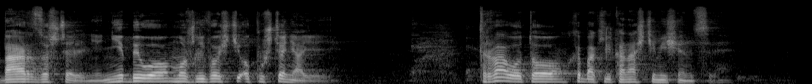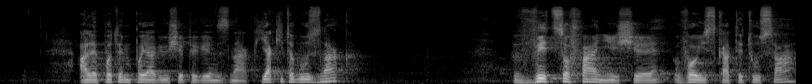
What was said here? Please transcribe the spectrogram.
bardzo szczelnie. Nie było możliwości opuszczenia jej. Trwało to chyba kilkanaście miesięcy. Ale potem pojawił się pewien znak. Jaki to był znak? Wycofanie się wojska Tytusa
